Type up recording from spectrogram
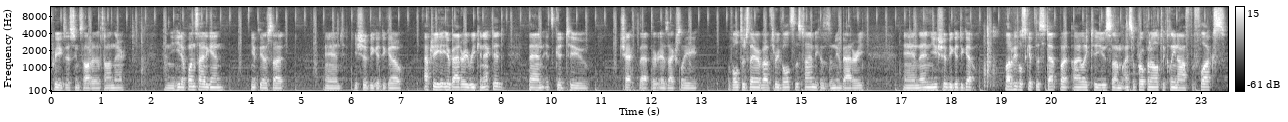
pre-existing solder that's on there. And you heat up one side again, heat up the other side, and you should be good to go. After you get your battery reconnected, then it's good to check that there is actually a voltage there above 3 volts this time because it's a new battery, and then you should be good to go. A lot of people skip this step, but I like to use some isopropanol to clean off the flux.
